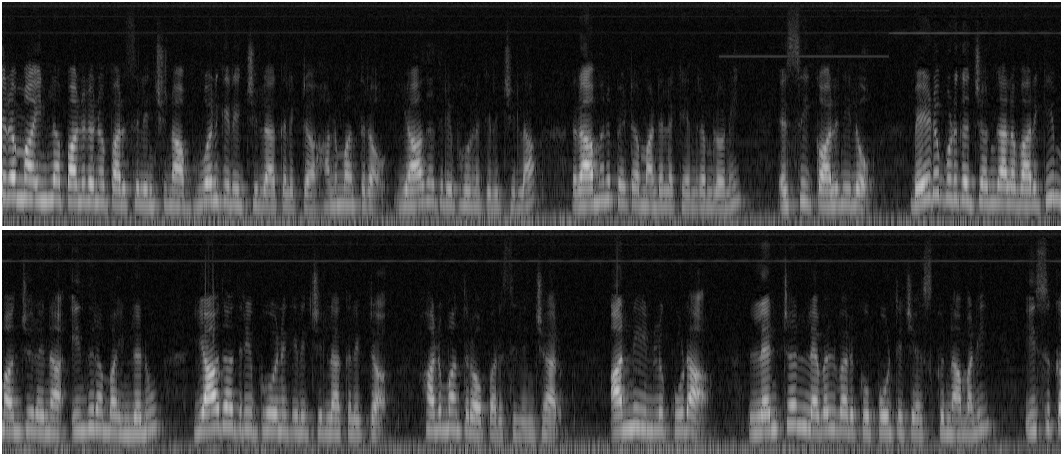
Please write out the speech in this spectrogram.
ఇందిరమ్మ ఇండ్ల పనులను పరిశీలించిన భువనగిరి జిల్లా కలెక్టర్ హనుమంతరావు యాదాద్రి భువనగిరి జిల్లా రామనపేట మండల కేంద్రంలోని ఎస్సీ కాలనీలో బేడుబుడుగ జంగాల వారికి మంజూరైన ఇందిరమ్మ ఇండ్లను యాదాద్రి భువనగిరి జిల్లా కలెక్టర్ హనుమంతరావు పరిశీలించారు. అన్ని ఇండ్లు కూడా లెంటల్ లెవెల్ వరకు పూర్తి చేసుకున్నామని ఇసుక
